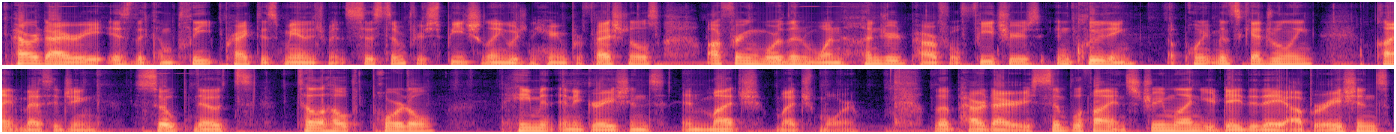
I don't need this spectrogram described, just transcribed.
Power Diary is the complete practice management system for speech, language, and hearing professionals, offering more than 100 powerful features, including appointment scheduling, client messaging, SOAP notes, telehealth portal, payment integrations, and much, much more. Let Power Diary simplify and streamline your day to day operations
